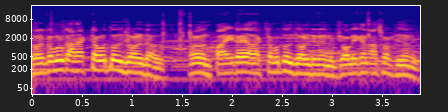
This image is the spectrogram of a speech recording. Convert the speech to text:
দরকার বলকে আর একটা বোতল জল ঢাল। কারণ পায়েটায় আর একটা বোতল জল ঢেলে নে, জল এখানে আছে অসুবিধা নেই।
